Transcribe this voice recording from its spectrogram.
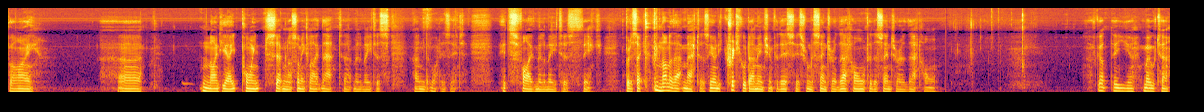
By uh, 98.7 or something like that uh, millimeters and what is it? It's 5 millimeters thick. But I say none of that matters. The only critical dimension for this is from the center of that hole to the center of that hole. I've got the uh, motor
